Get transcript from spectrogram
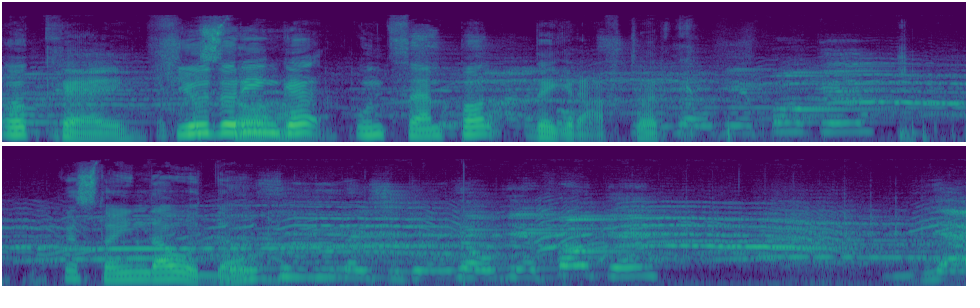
Ok, featuring un sample dei Kraftwerk. Questo è In the Hood. Yeah,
